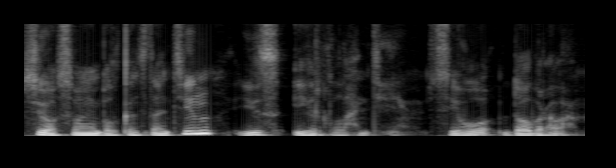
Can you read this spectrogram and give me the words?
Все, с вами был Константин из Ирландии. Всего доброго.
